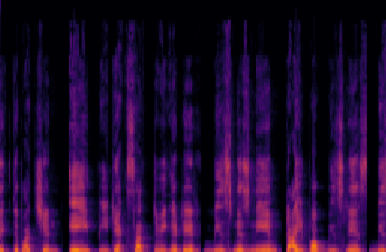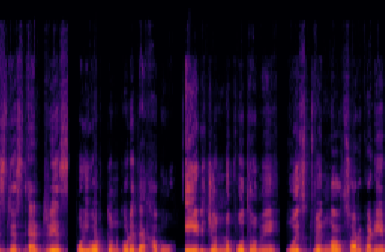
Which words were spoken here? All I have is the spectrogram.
দেখতে পাচ্ছেন। এই পি ট্যাক্স সার্টিফিকেটের business name type of business business address পরিবর্তন করে দেখাবো। এর জন্য প্রথমে ওয়েস্ট বেঙ্গল সরকারের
